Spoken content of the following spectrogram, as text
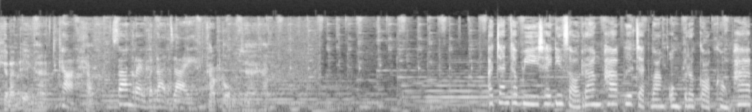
แค่นั้นเองฮะค่ะ ครับสร้างแรงบันดาลใจ ครับผมใช่ครับ อาจารย์ทวีใช้ดินสอร่างภาพเพื่อจัดวางองค์ประกอบของภาพ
